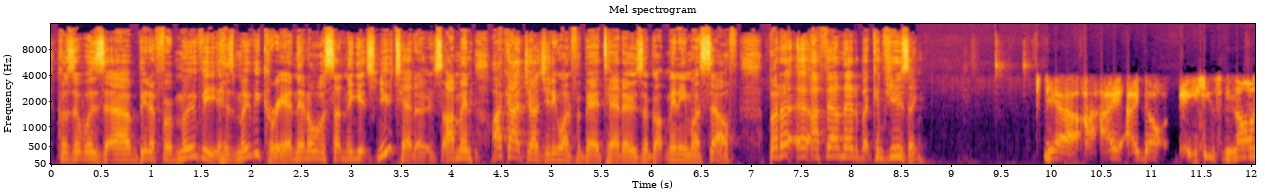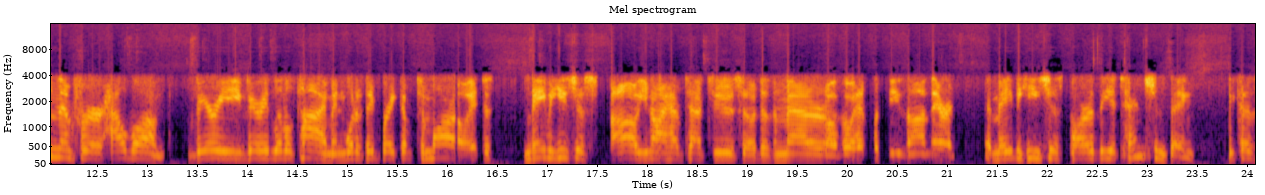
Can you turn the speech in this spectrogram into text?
because it was uh, better for movie his movie career, and then all of a sudden he gets new tattoos. I mean, I can't judge anyone for bad tattoos. I've got many myself, but I, I found that a bit confusing. Yeah, I, I don't. He's known them for how long? Very, very little time. And what if they break up tomorrow? It just maybe he's just oh, you know, I have tattoos, so it doesn't matter. I'll go ahead and put these on there, and, and maybe he's just part of the attention thing because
